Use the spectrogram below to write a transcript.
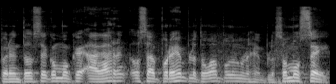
pero entonces como que agarran, o sea, por ejemplo, te voy a poner un ejemplo, somos seis,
